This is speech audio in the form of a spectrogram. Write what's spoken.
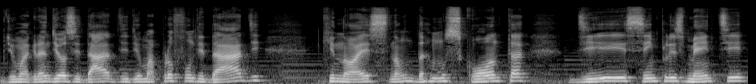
de uma grandiosidade, de uma profundidade que nós não damos conta de simplesmente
